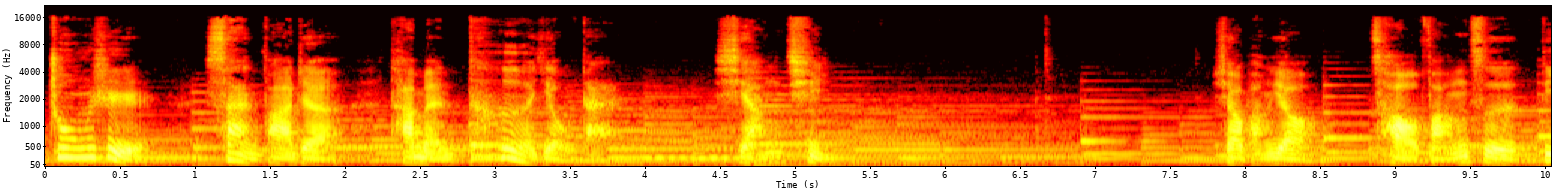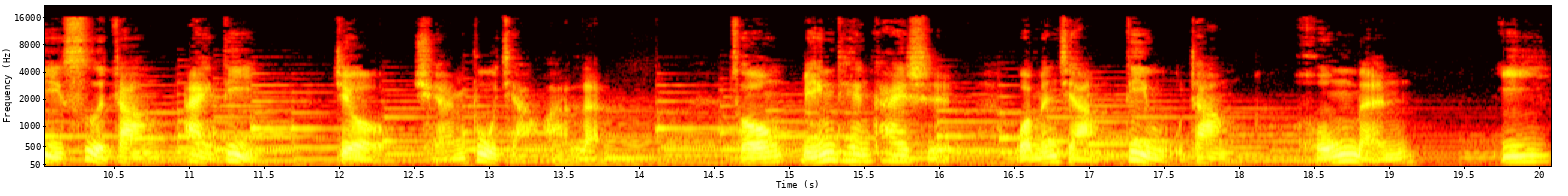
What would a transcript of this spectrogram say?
终日散发着它们特有的香气。小朋友，草房子第四章爱地就全部讲完了。从明天开始，我们讲第五章红门一。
